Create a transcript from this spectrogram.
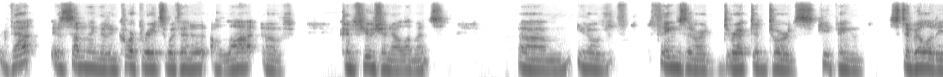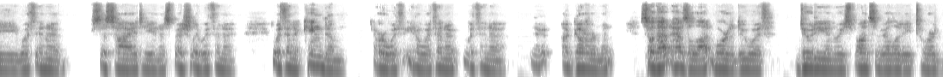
that is something that incorporates within it a lot of Confucian elements. Um, you know, things that are directed towards keeping stability within a society and especially within a within a kingdom or with you know within a within a a government so that has a lot more to do with duty and responsibility toward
